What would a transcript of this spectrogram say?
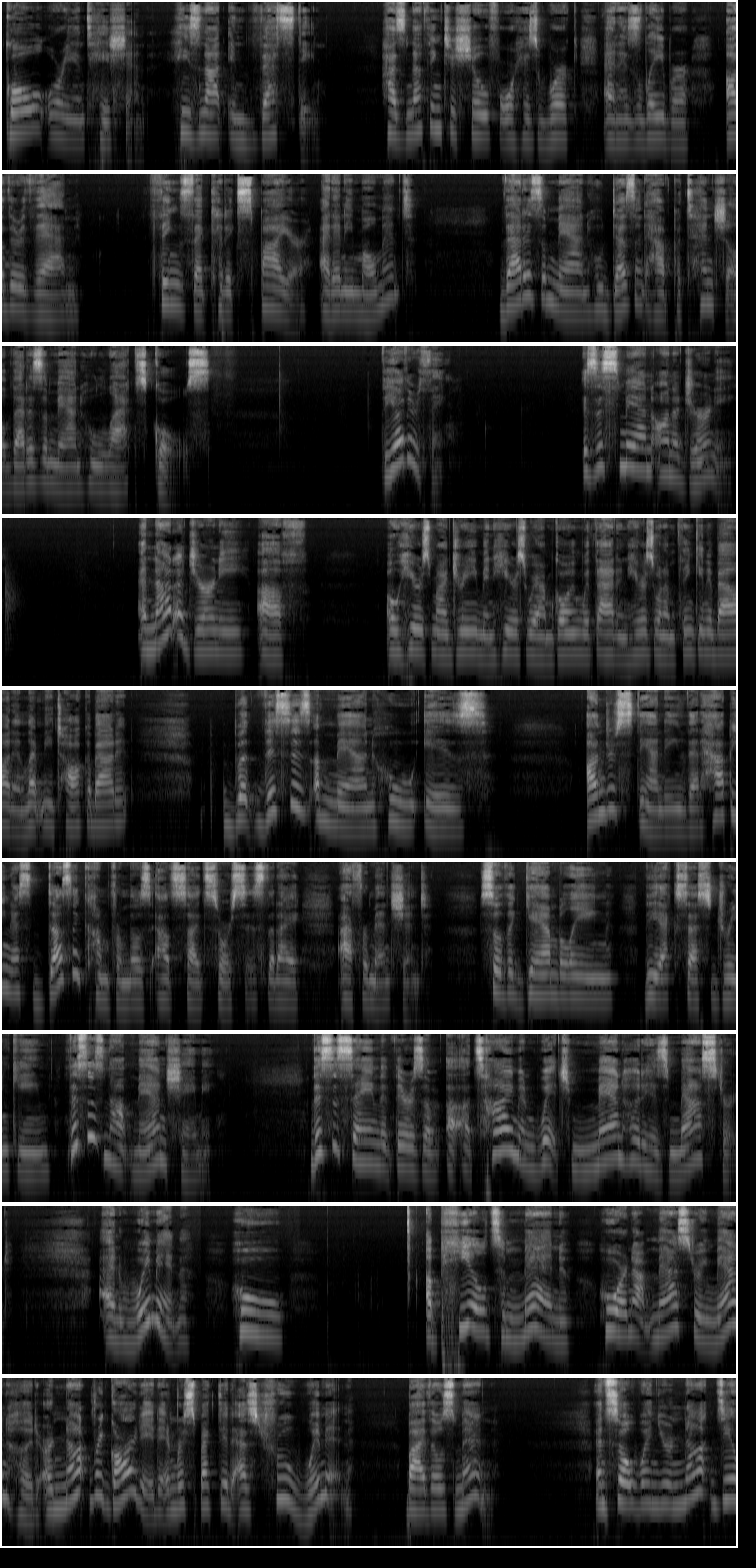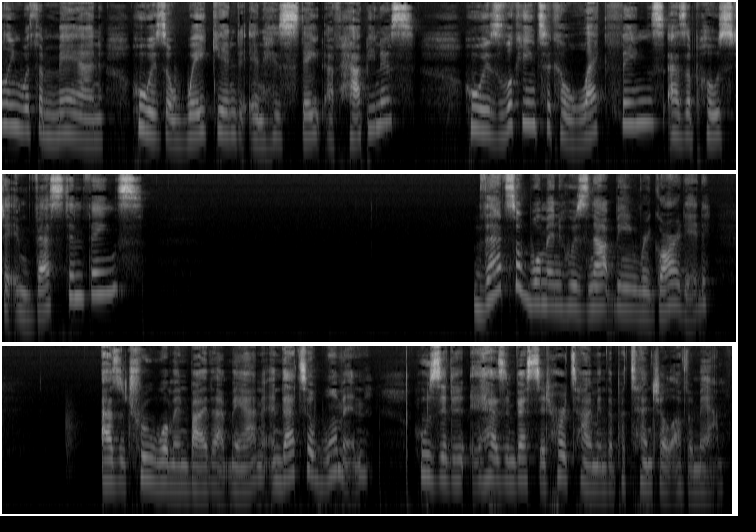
goal orientation. He's not investing, has nothing to show for his work and his labor other than things that could expire at any moment. That is a man who doesn't have potential. That is a man who lacks goals. The other thing is this man on a journey, and not a journey of oh, here's my dream and here's where I'm going with that and here's what I'm thinking about and let me talk about it. But this is a man who is understanding that happiness doesn't come from those outside sources that I aforementioned. So the gambling, the excess drinking, this is not man shaming. This is saying that there's a, a time in which manhood is mastered and women who appeal to men who are not mastering manhood are not regarded and respected as true women by those men. And so, when you're not dealing with a man who is awakened in his state of happiness, who is looking to collect things as opposed to invest in things, that's a woman who is not being regarded as a true woman by that man. And that's a woman who has invested her time in the potential of a man.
